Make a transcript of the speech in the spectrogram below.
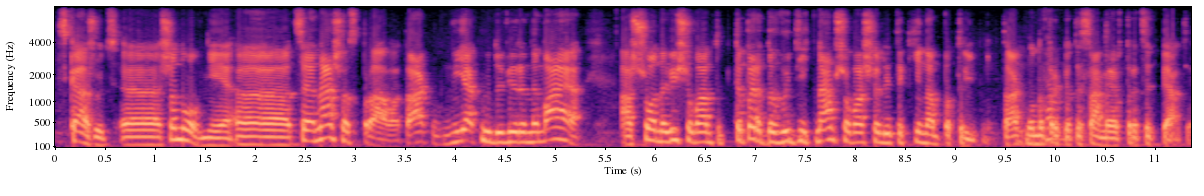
Скажуть, е, шановні, е, це наша справа, так ніякої довіри немає. А що навіщо вам тепер доведіть нам, що ваші літаки нам потрібні? Так, ну наприклад, ті самі F-35.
